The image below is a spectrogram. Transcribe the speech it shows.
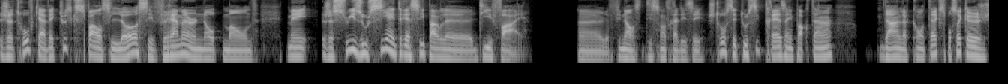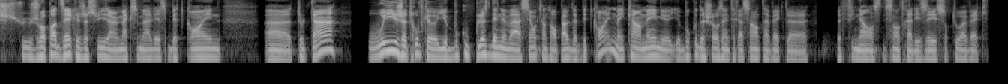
je trouve qu'avec tout ce qui se passe là, c'est vraiment un autre monde. Mais je suis aussi intéressé par le DeFi, le finance décentralisée. Je trouve que c'est aussi très important dans le contexte. C'est pour ça que je ne vais pas dire que je suis un maximaliste Bitcoin tout le temps. Oui, je trouve qu'il y a beaucoup plus d'innovation quand on parle de Bitcoin, mais quand même, il y a, beaucoup de choses intéressantes avec le, finance décentralisée, surtout avec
